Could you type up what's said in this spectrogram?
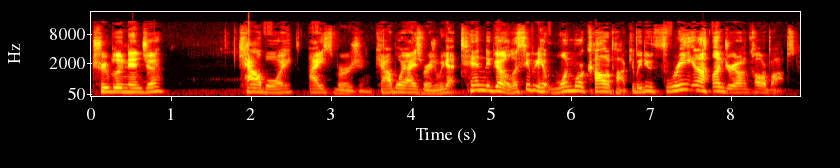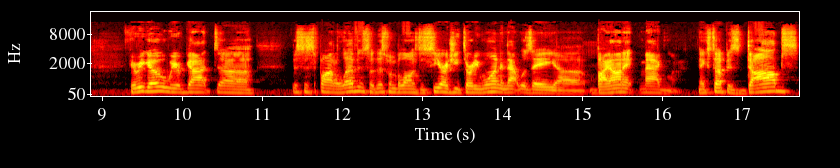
True Blue Ninja, Cowboy Ice version. Cowboy Ice version. We got 10 to go. Let's see if we hit one more color pop. Can we do three in a 100 on color pops? Here we go. We've got, uh, this is spot 11. So this one belongs to CRG 31, and that was a uh, Bionic Magma. Next up is Dobbs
